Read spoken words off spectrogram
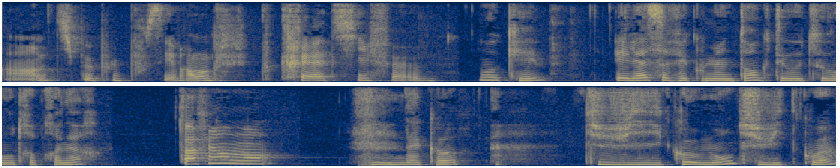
un petit peu plus poussé, vraiment plus, créatif. Ok. Et là, ça fait combien de temps que tu es auto-entrepreneur? Ça fait un an. D'accord. Tu vis comment? Tu vis de quoi?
